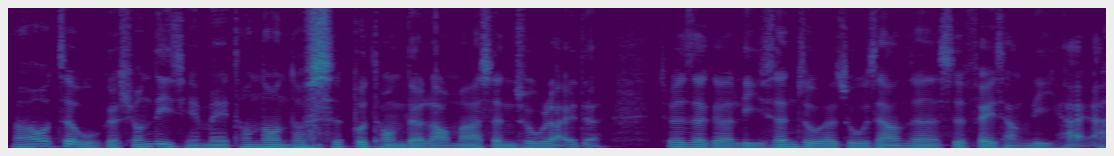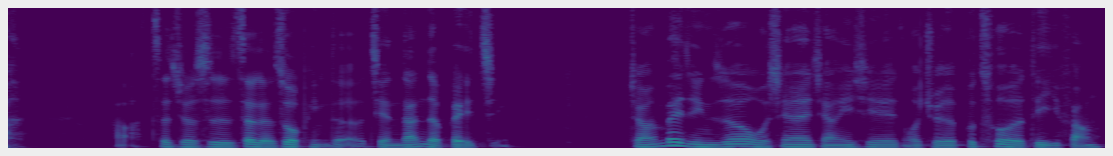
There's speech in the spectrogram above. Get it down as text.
然后这五个兄弟姐妹，通通都是不同的老妈生出来的，就是这个李生组的组长真的是非常厉害啊！好，这就是这个作品的简单的背景。讲完背景之后，我现在讲一些我觉得不错的地方。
